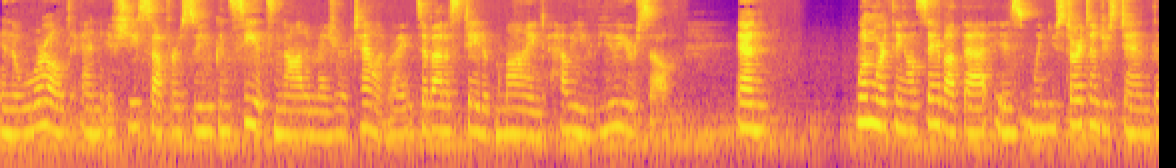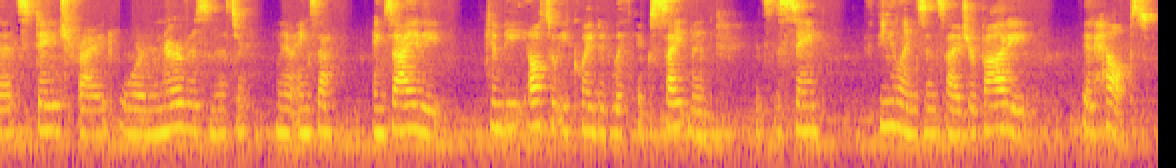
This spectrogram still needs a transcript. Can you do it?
in the world and if she suffers so you can see it's not a measure of talent right it's about a state of mind how you view yourself and one more thing I'll say about that is when you start to understand that stage fright or nervousness or you know anxiety can be also equated with excitement. It's the same feelings inside your body. It helps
